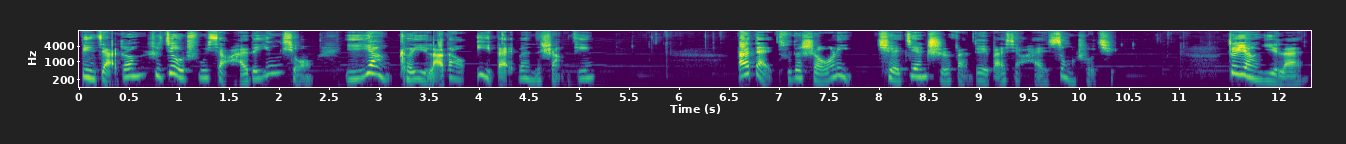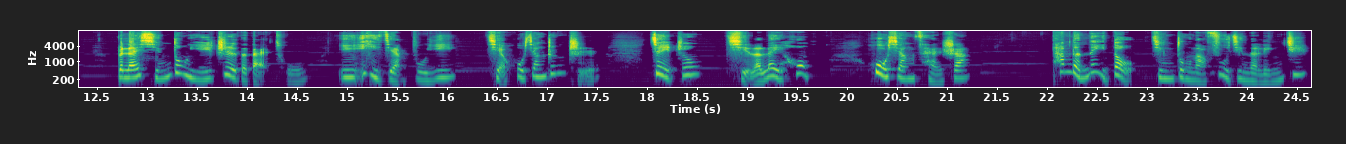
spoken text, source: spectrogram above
并假装是救出小孩的英雄，一样可以拿到一百万的赏金。而歹徒的首领。却坚持反对把小孩送出去。这样一来，本来行动一致的歹徒因意见不一且互相争执，最终起了内讧，互相残杀。他们的内斗惊动了附近的邻居，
